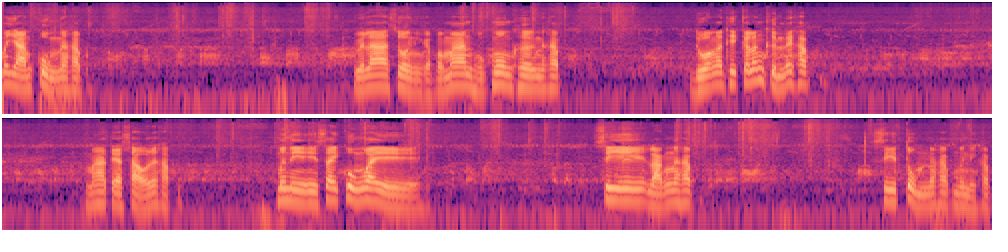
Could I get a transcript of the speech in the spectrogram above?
มายามกุ้งนะครับ เวลาส่วงนี้กับประมาณหกโมงเคิงนะครับ ดวงอาทิตย์กำลังขึ้นเลยครับ มาแต่เสาเลยครับมื่อนี้ใส่กุ้งไว้ซีหลังนะครับซีตุ่มนะครับมือนี้ครับ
